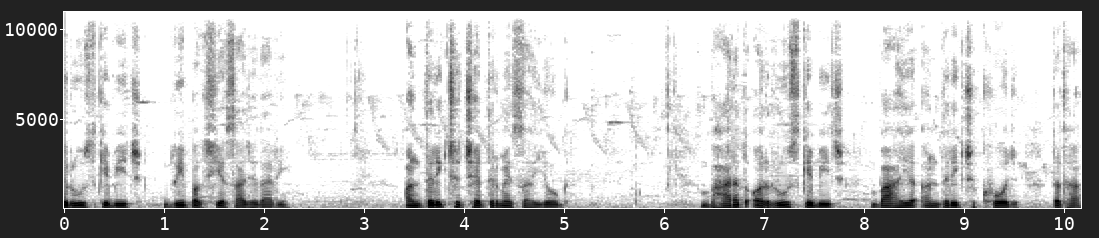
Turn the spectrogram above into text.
रूस के बीच द्विपक्षीय साझेदारी, अंतरिक्ष क्षेत्र में सहयोग, भारत और रूस के बीच बाह्य अंतरिक्ष खोज तथा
